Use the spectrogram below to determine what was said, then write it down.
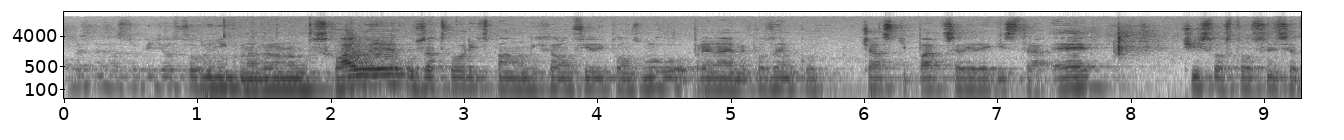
Obecné zastupiteľstvo Hliníku nad Hronom schváluje uzatvoriť s pánom Michalom Filipom zmluvu o prenajme pozemku časti parcely registra E číslo 185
